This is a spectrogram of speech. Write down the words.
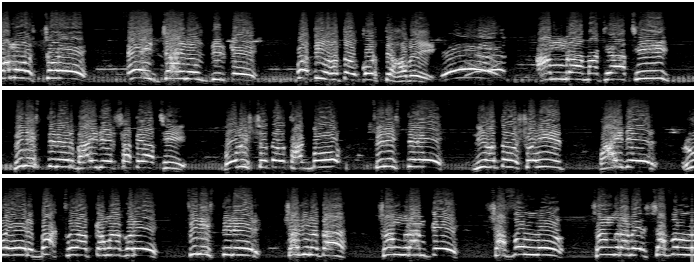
সমস্যরে এই জাইনসদেরকে প্রতিহত করতে হবে। আমরা মাঠে আছি, ফিলিস্তিনের ভাইদের সাথে আছি। ভবিষ্যতেও থাকব ফিলিস্তিনে নিহত শহীদ ভাইদের রুহের বাকফেরাত কামনা করে ফিলিস্তিনের স্বাধীনতা সংগ্রামকে সাফল্য সংগ্রামের সাফল্য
